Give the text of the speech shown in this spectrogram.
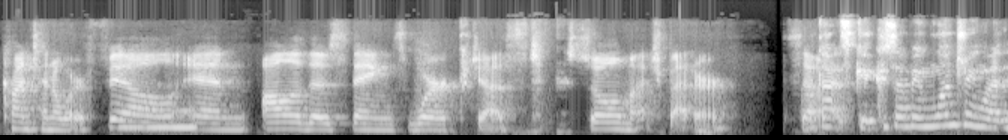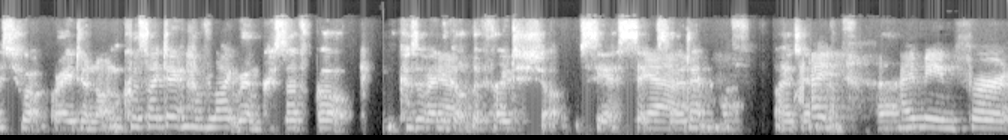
content aware fill Mm-hmm. and all of those things work just so much better. So that's good because I've been wondering whether to upgrade or not. Because I don't have Lightroom because I've got because I've only Yeah. got the Photoshop CS6, so I don't have. I don't. I, have, um, I mean, for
